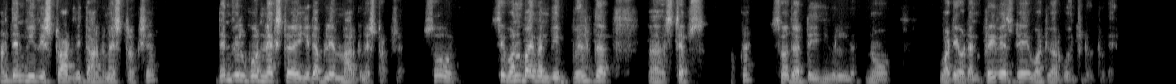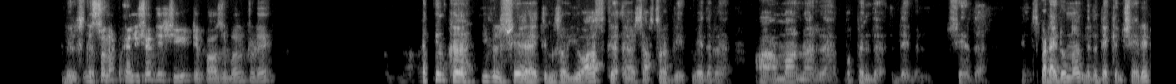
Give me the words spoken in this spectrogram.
And then we will start with the organized structure. Then we'll go next uh, EWM organized structure. So say one by one, we build the uh, steps, okay? So that uh, you will know what you have done previous day, what you are going to do today. We'll Mr. Can you share the sheet if possible today? I think uh, he will share. I think so. You ask uh, Shastra whether uh, Aman or uh, they will share the things. But I don't know whether they can share it.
